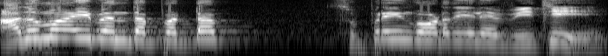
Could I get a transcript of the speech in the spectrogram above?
അതുമായി ബന്ധപ്പെട്ട സുപ്രീം കോടതിയിലെ വിധി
